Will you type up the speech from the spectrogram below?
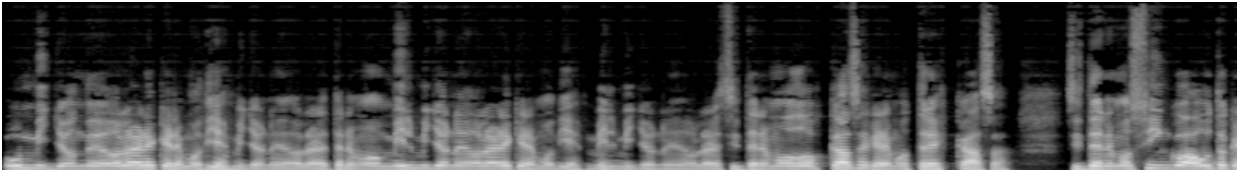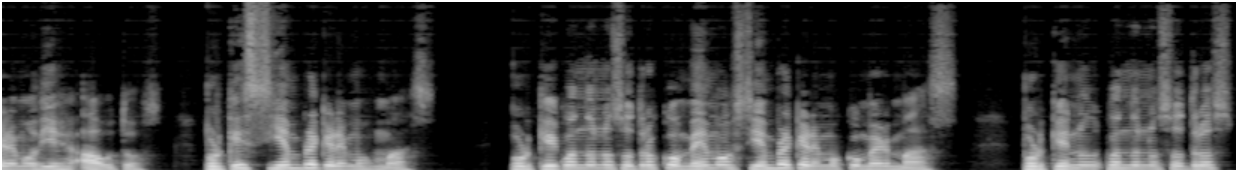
un millón de dólares, queremos 10 millones de dólares. Tenemos mil millones de dólares, queremos 10 mil millones de dólares. Si tenemos dos casas, queremos tres casas. Si tenemos cinco autos, queremos 10 autos. ¿Por qué siempre queremos más? ¿Por qué cuando nosotros comemos siempre queremos comer más? ¿Por qué no, cuando nosotros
